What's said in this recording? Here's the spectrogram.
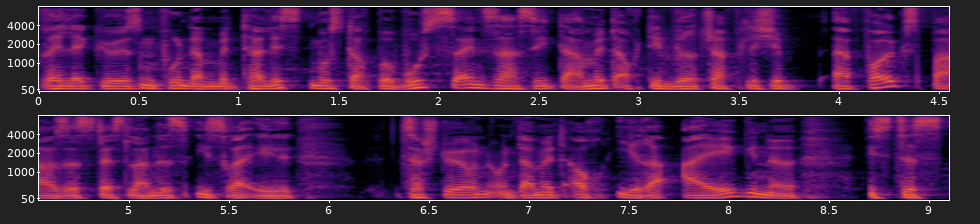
religiösen Fundamentalisten muss doch bewusst sein, dass sie damit auch die wirtschaftliche Erfolgsbasis des Landes Israel zerstören und damit auch ihre eigene. Ist das,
